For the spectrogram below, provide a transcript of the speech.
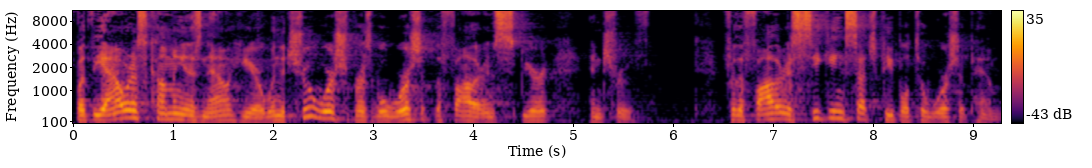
But the hour is coming and is now here when the true worshipers will worship the Father in spirit and truth. For the Father is seeking such people to worship him.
